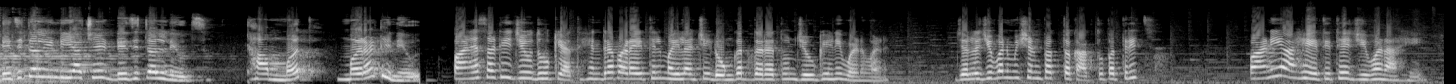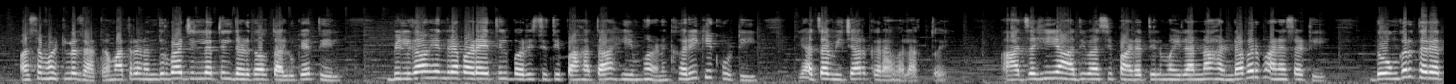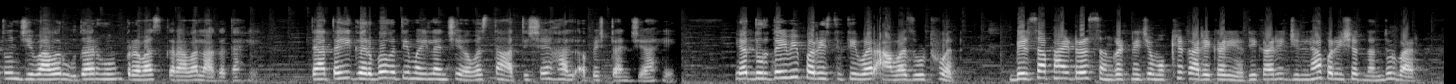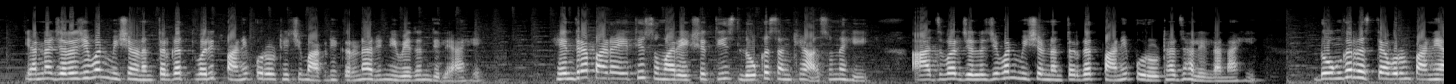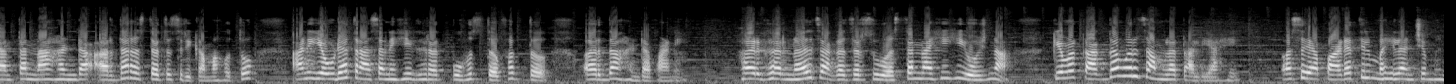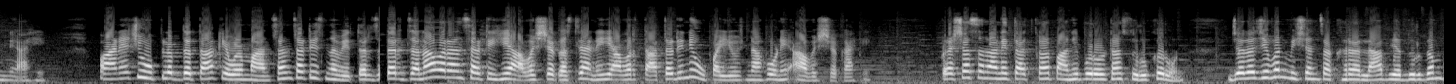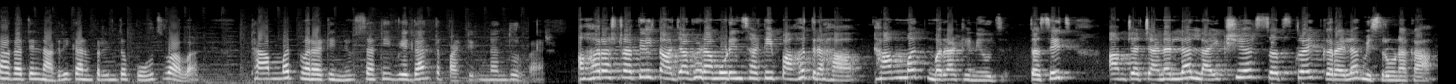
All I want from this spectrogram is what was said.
Digital इंडियाचे digital news. ठाम मत मराठी न्यूज. पाण्यासाठी जीव धोक्यात हेंद्रापाडा येथील महिलांची डोंगर दऱ्यातून जीवघेणी वणवण. जलजीवन मिशन फक्त कागदोपत्रीच? पाणी आहे तिथे जीवन आहे असं म्हटलं जातं. मात्र नंदुरबार जिल्ह्यातील धडगाव तालुक्यातील बिलगाव हेंद्रापाडा येथील परिस्थिती पाहता ही म्हण खरी की खोटी याचा विचार करावा लागतोय. आजही या आदिवासी पाड्यातील महिलांना हंडाभर पाण्यासाठी डोंगर दऱ्यातून जीवावर उदार होऊन प्रवास करावा लागत आहे. त्यातही गर्भवती महिलांची अवस्था अतिशय हाल अपेष्टांची आहे. या दुर्दैवी परिस्थितीवर आवाज उठवत बिरसा फायटर्स संघटनेचे मुख्य कार्यकारी अधिकारी जिल्हा परिषद नंदुरबार यांना जलजीवन मिशन अंतर्गत त्वरित पाणी पुरवठ्याची मागणी करणारे निवेदन दिले आहे. हेंद्रापाडा येथे सुमारे एकशे तीस लोकसंख्या असूनही आजवर जलजीवन मिशन अंतर्गत पाणी पुरवठा झालेला नाही. डोंगर रस्त्यावरून पाणी आणताना हंडा अर्धा रस्त्यातच रिकामा होतो आणि एवढ्या त्रासाने ही घरात पोहोचतं फक्त अर्धा हंडा पाणी. हर घर नलचा गजर सुरू असतानाही ही योजना केवळ कागदावरच अंमलात आली आहे असं या पाड्यातील महिलांचे म्हणणे आहे. पाण्याची उपलब्धता केवळ माणसांसाठीच नव्हे तर तर जनावरांसाठीही आवश्यक असल्याने यावर तातडीने उपाययोजना होणे आवश्यक आहे. प्रशासनाने तात्काळ पाणी पुरवठा सुरू करून जलजीवन मिशनचा खरा लाभ या दुर्गम भागातील नागरिकांपर्यंत पोहोचवावा. ठाम मत मराठी न्यूजसाठी वेदांत पाटील नंदुरबार. महाराष्ट्रातील ताज्या घडामोडींसाठी पाहत रहा ठाम मत मराठी न्यूज. तसेच आमच्या चॅनलला लाईक शेअर सबस्क्राईब करायला विसरू नका.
